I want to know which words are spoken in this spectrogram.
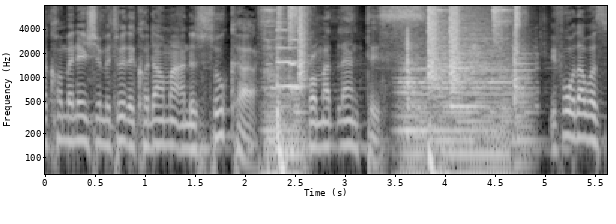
A combination between the Kodama and the Suka from Atlantis. Before that was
